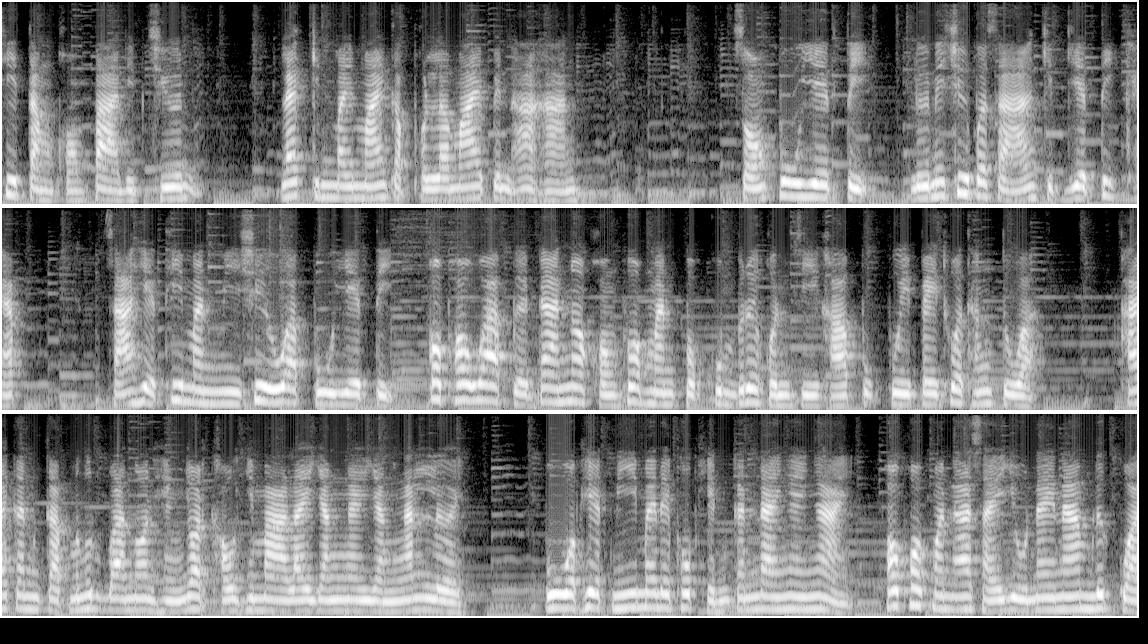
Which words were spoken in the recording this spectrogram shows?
ที่ต่ำของป่าดิบชื้น และกินใบไม้กับผลไม้เป็นอาหาร 2. ปูเยติ หรือในชื่อภาษาอังกฤษเยติแคปสาเหตุที่มันมีชื่อว่าปูเยติ ก็เพราะว่าเปลือกด้านนอกของพวกมันปกคลุมไปด้วยขนสีขาวปุกปุยไปทั่วทั้งตัว คล้ายกันกับมนุษย์วานอนแห่งยอดเขาหิมาลัยยังไงอย่างนั้นเลย ปูประเภทนี้ไม่ได้พบเห็นกันได้ง่าย ๆ เพราะพวกมันอาศัยอยู่ในน้ำลึกกว่า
